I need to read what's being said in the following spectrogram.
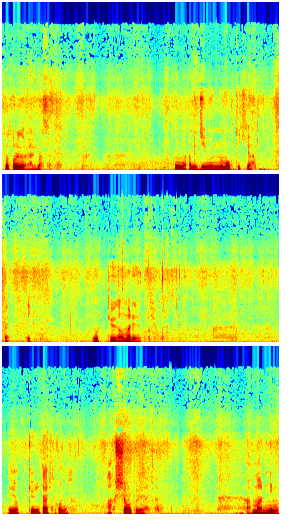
人それぞれありますよね。その中で自分の目的がこれって欲求が生まれるっていう。で欲求に対して今度アクションを取れないとあんまりにもね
